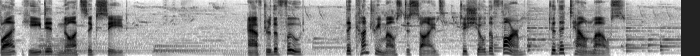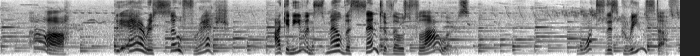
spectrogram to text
but he did not succeed. After the food, the country mouse decides to show the farm to the town mouse. Ah, the air is so fresh. I can even smell the scent of those flowers. What's this green stuff?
